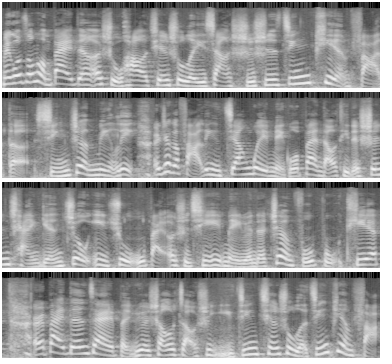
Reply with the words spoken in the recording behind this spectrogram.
美国总统拜登二十五号签署了一项实施晶片法的行政命令，而这个法令将为美国半导体的生产研究挹注五百二十七亿美元的政府补贴。而拜登在本月稍早是已经签署了晶片法，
